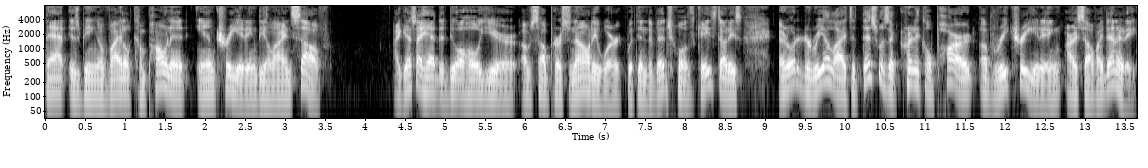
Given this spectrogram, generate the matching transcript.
that as being a vital component in creating the aligned self. I guess I had to do a whole year of subpersonality work with individuals, case studies, in order to realize that this was a critical part of recreating our self identity.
